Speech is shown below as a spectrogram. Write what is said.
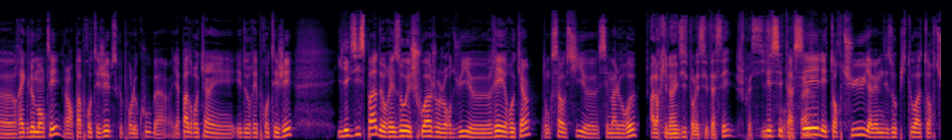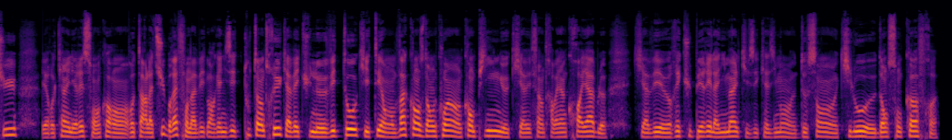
euh, réglementées, alors pas protégées, parce que pour le coup, bah, il n'y a pas de requins et, et de raies protégées. Il n'existe pas de réseau échouage aujourd'hui euh, raies et requins, donc ça aussi euh, c'est malheureux. Alors qu'il en existe pour les cétacés, je précise. Les cétacés, les tortues, il y a même des hôpitaux à tortues. Les requins et les raies sont encore en retard là-dessus. Bref, on avait organisé tout un truc avec une veto qui était en vacances dans le coin, en camping, qui avait fait un travail incroyable, qui avait euh, récupéré l'animal qui faisait quasiment 200 kilos dans son coffre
